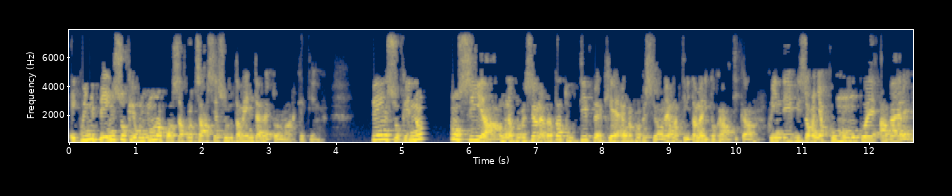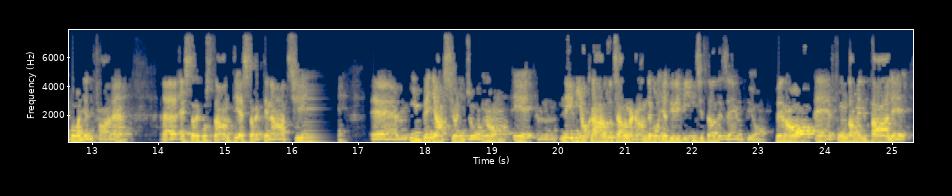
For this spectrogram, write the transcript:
e quindi penso che ognuno possa approcciarsi assolutamente al network marketing. Penso che non sia una professione adatta a tutti perché è una professione, è un'attività meritocratica, quindi bisogna comunque avere voglia di fare, eh, essere costanti, essere tenaci, eh, impegnarsi ogni giorno e mm, nel mio caso c'era una grande voglia di rivincita ad esempio, però è fondamentale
